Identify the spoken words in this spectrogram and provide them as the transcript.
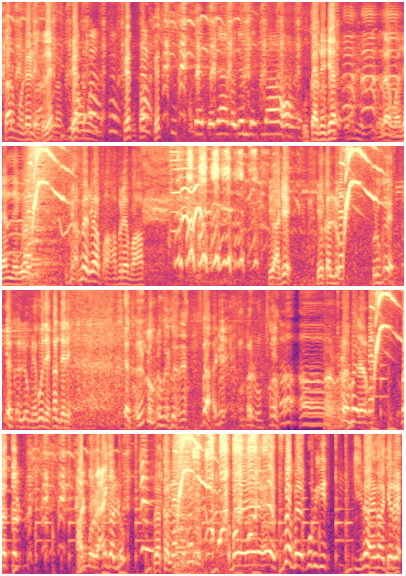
उतर मोटे ले ले। फेंक फेंक फेंक अबे तेरा वज़न देखना उतर नीचे। बोले वज़न देख लो। मेरे बाप रे बाप। ये अजय ये कल्लू। रुक रे ये कल्लू मेरे को देखन दे रे ये कल्लू रुक रुक रुक। अजय रुक बे बे हट बोल रहा है कल्लू। बे कल्लू। बे बे बे को। गिर है क्या रे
